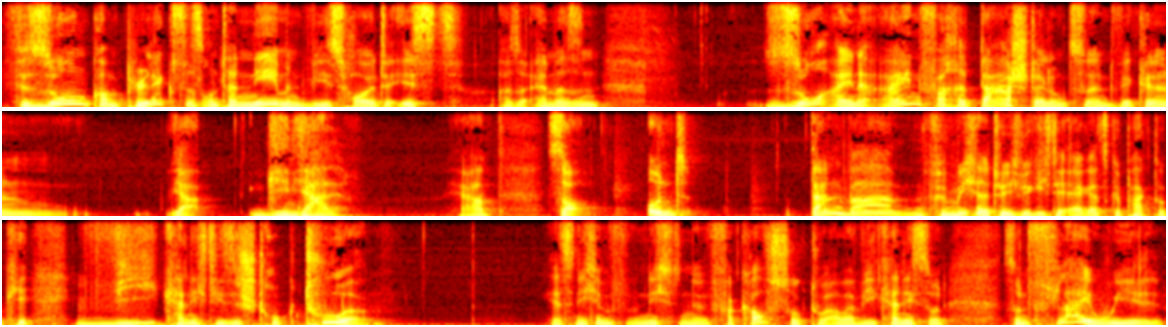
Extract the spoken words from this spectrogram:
für so ein komplexes Unternehmen, wie es heute ist, also Amazon, so eine einfache Darstellung zu entwickeln, ja, genial. Ja, so. Und dann war für mich natürlich wirklich der Ehrgeiz gepackt, okay, wie kann ich diese Struktur, jetzt nicht, im, nicht eine Verkaufsstruktur, aber wie kann ich so, so ein Flywheel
